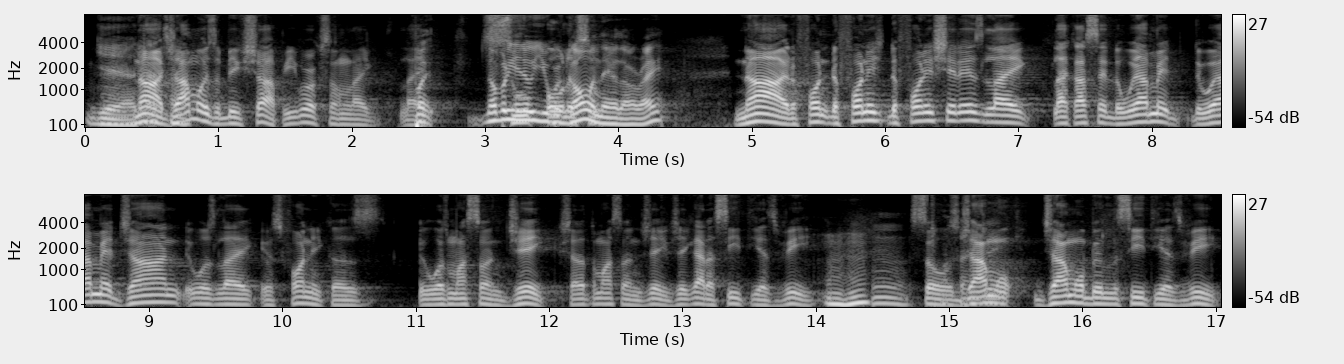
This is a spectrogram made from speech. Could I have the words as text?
Yeah, nah. Jamo is a big shop. He works on like like. But nobody knew you were going soup. there, though, right? Nah, the funny, the funny, the funny shit is like, like I said, the way I met, the way I met John, it was like it was funny because it was my son Jake. Shout out to my son Jake. Jake got a CTSV. Mm-hmm. So Jamo, Jamo built a CTSV.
